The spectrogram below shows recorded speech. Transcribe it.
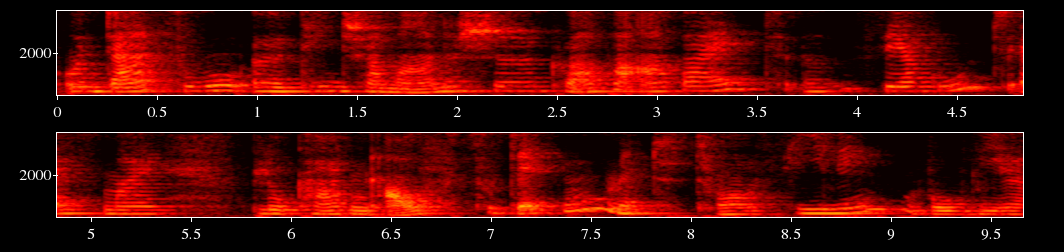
Und dazu äh, dient schamanische Körperarbeit äh, sehr gut. Erstmal Blockaden aufzudecken mit Trance Healing, wo wir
